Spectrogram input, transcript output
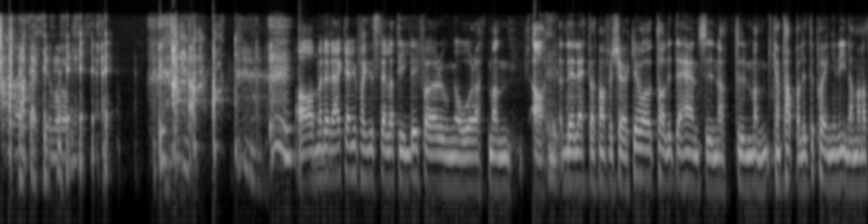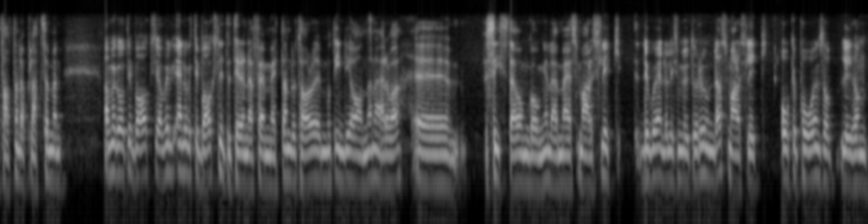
Har sagt det många gånger. Ja men det där kan ju faktiskt ställa till det för unga år att man ja, Det är lätt att man försöker ta lite hänsyn att man kan tappa lite poängen innan man har tagit den där platsen men Ja men gå tillbaks, jag vill ändå gå tillbaks lite till den där 5 du tar mot Indianerna är det va? Eh, sista omgången där med Smarslik. Du går ändå liksom ut och rundar Smarslik. Åker på en så liksom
